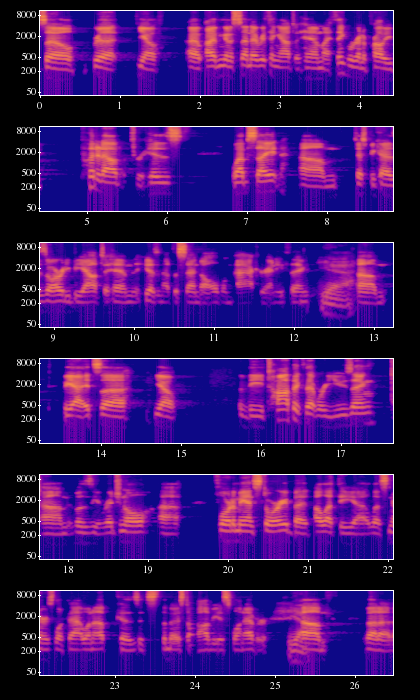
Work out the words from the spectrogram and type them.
So, we're, you know, I, I'm gonna send everything out to him. I think we're gonna probably put it out through his website, um, just because it'll already be out to him. He doesn't have to send all of them back or anything. Yeah. Um, but yeah, it's uh, you know, the topic that we're using um, was the original uh, Florida Man story, but I'll let the uh, listeners look that one up because it's the most obvious one ever. Yeah. Um, but uh,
